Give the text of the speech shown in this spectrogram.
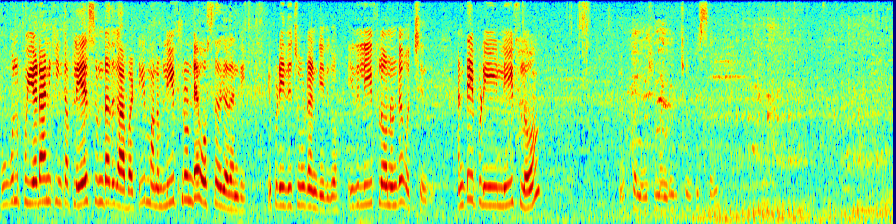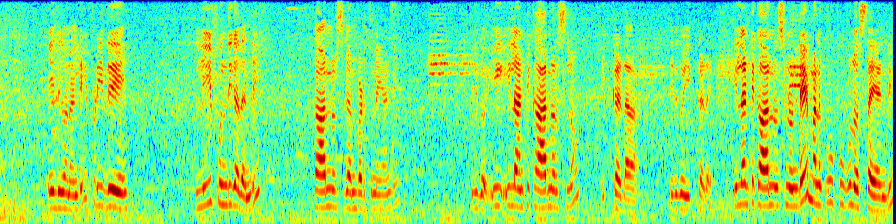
పువ్వులు పుయ్యడానికి ఇంకా ప్లేస్ ఉండదు కాబట్టి మనం లీఫ్ నుండే వస్తుంది కదండి. ఇప్పుడు ఇది చూడండి ఇదిగో. ఇది లీఫ్లో నుండే వచ్చింది. అంటే ఇప్పుడు ఈ లీఫ్లో ఒక్క నిమిషం అండి చూపిస్తాను. ఇదిగోనండి ఇప్పుడు ఇది లీఫ్ ఉంది కదండి. కార్నర్స్ కనబడుతున్నాయండి. ఇదిగో ఈ ఇలాంటి కార్నర్స్లో ఇక్కడ ఇదిగో ఇక్కడే. ఇలాంటి కార్నర్స్ నుండే మనకు పువ్వులు వస్తాయండి.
